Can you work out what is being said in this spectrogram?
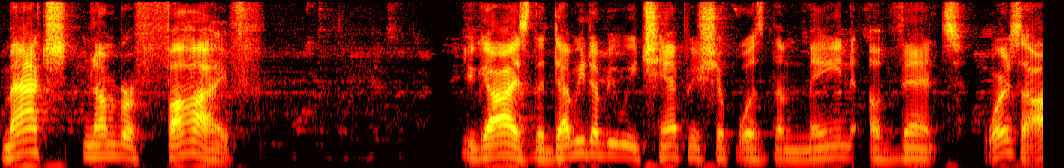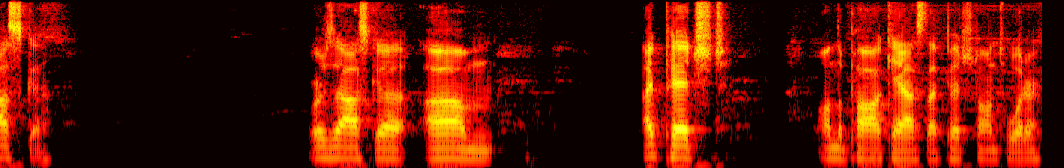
Match number five. You guys, the WWE Championship was the main event. Where's Asuka? Where's Asuka? Um, I pitched on the podcast. I pitched on Twitter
